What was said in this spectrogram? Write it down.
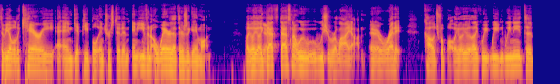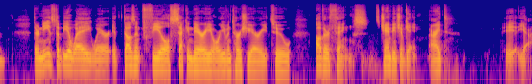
to be able to carry and get people interested in and even aware that there's a game on like like, like yeah. that's that's not what we should rely on uh, reddit college football. Like, like we we we need to there needs to be a way where it doesn't feel secondary or even tertiary to other things. It's championship game. All right. It, yeah.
